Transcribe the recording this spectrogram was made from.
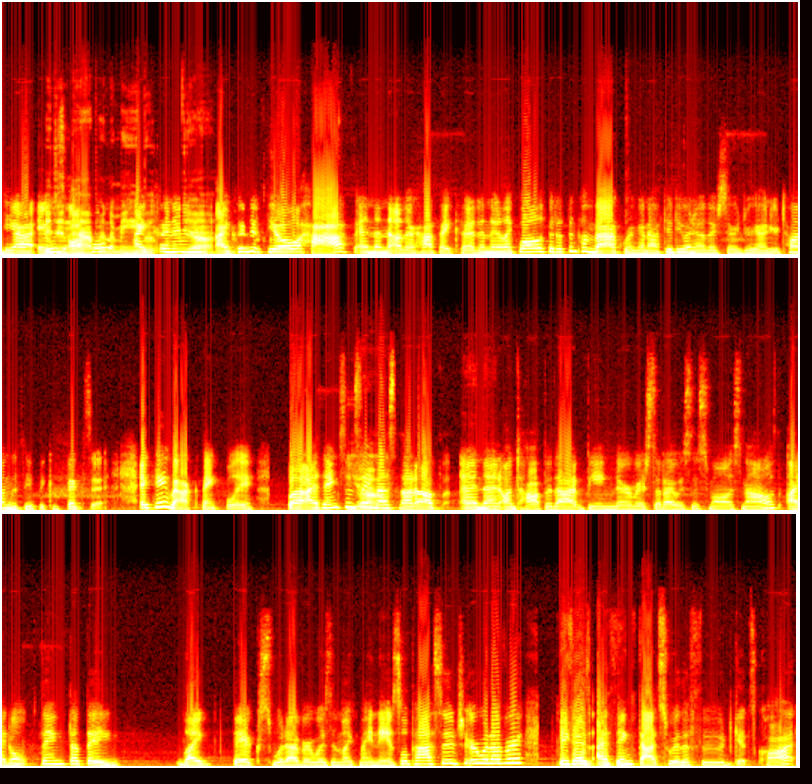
Yeah, it, It was didn't awful. happen to me, I but- couldn't yeah. I couldn't feel half and then the other half I could and they're like, "Well, if it doesn't come back, we're going to have to do another surgery on your tongue to see if we can fix it." It came back, thankfully. But I think since Yeah. they messed that up and then on top of that being nervous that I was the smallest mouth, I don't think that they like fixed whatever was in like my nasal passage or whatever because I think that's where the food gets caught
